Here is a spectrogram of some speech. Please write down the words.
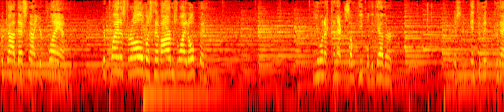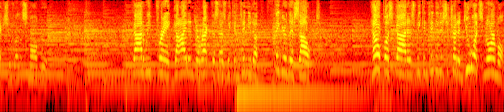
But God, that's not your plan. Your plan is for all of us to have arms wide open. You want to connect some people together. Just an intimate connections with a small group. God, we pray, guide and direct us as we continue to figure this out. Help us, God, as we continue to try to do what's normal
